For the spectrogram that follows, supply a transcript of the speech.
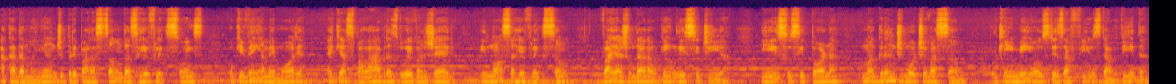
A cada manhã de preparação das reflexões, o que vem à memória é que as palavras do Evangelho e nossa reflexão vai ajudar alguém nesse dia. E isso se torna uma grande motivação, porque em meio aos desafios da vida,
